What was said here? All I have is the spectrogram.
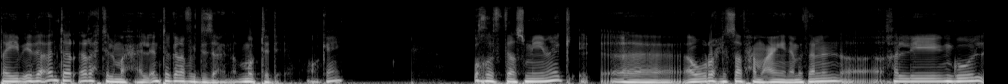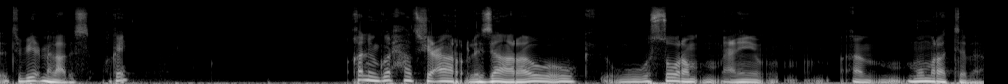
طيب إذا أنت رحت المحل أنت graphic designer مبتدئ أوكي؟ أخذ تصميمك آه، أو روح لصفحة معينة. مثلا آه، خلي نقول تبيع ملابس okay؟ خلينا نقول حاط شعار لزارة والصورة يعني مو مرتبة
